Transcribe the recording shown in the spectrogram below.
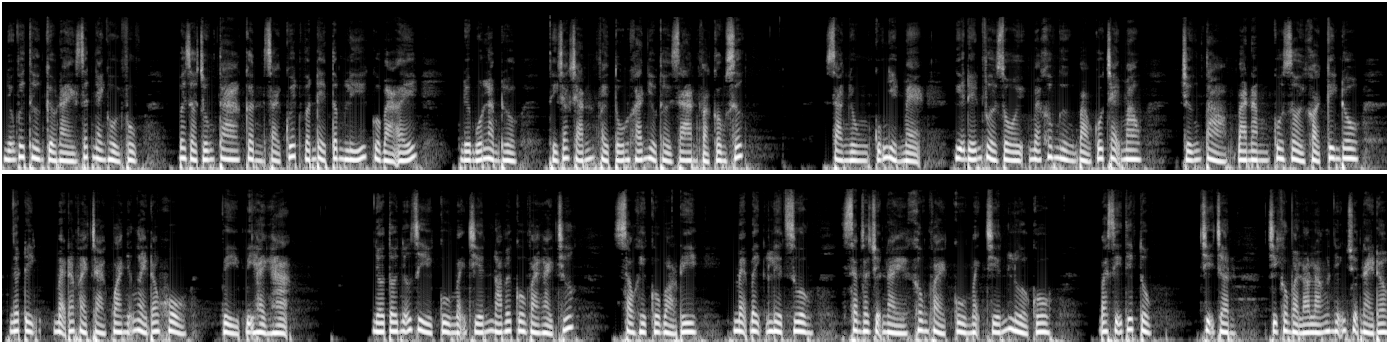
Những vết thương kiểu này rất nhanh hồi phục Bây giờ chúng ta cần giải quyết vấn đề tâm lý của bà ấy. Nếu muốn làm được, Thì chắc chắn phải tốn khá nhiều thời gian và công sức. Giang Nhung cũng nhìn mẹ, Nghĩ đến vừa rồi mẹ không ngừng bảo cô chạy mau. Chứng tỏ 3 năm cô rời khỏi kinh đô, Nhất định mẹ đã phải trải qua những ngày đau khổ Vì bị hành hạ. Nhớ tới những gì Cù Mạnh Chiến nói với cô vài ngày trước, Sau khi cô bỏ đi, Mẹ bệnh liệt giường, Xem ra chuyện này không phải Cù Mạnh Chiến lừa cô. Bác sĩ tiếp tục Chị Trần, Chị không phải lo lắng những chuyện này đâu.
